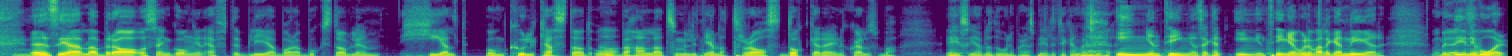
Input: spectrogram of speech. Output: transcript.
mm. det är så jävla bra och sen gången efter blir jag bara bokstavligen helt omkullkastad och ja. behandlad som en liten jävla trasdocka där inne själv så bara jag är så jävla dålig på det här spelet, jag kan verkligen ingenting, alltså jag kan ingenting, jag borde bara lägga ner. Men, Men det, är, är nivåer,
